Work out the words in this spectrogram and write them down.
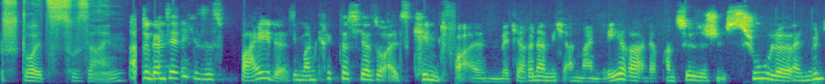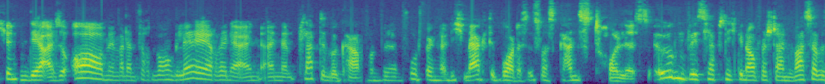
stolz zu sein? Also ganz ehrlich, es ist beides. Man kriegt das ja so als Kind vor allem mit. Ich erinnere mich an meinen Lehrer an der französischen Schule in München, der also, oh, wenn man dann für Anglais, wenn er ein, eine Platte bekam von Wilhelm Furtwängler, ich merkte, boah, das ist was ganz Tolles. Irgendwie, ich habe es nicht genau verstanden, was, aber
